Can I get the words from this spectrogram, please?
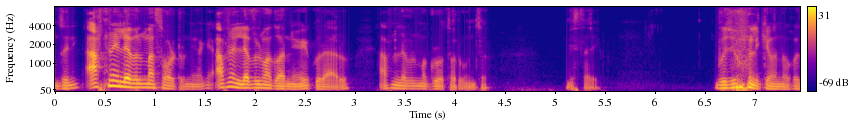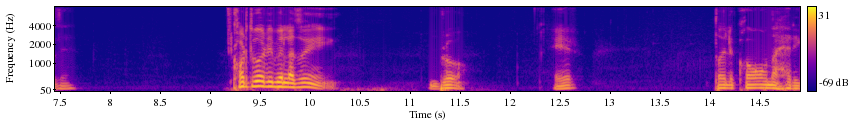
हुन्छ नि? आफ्नै लेभलमा सर्ट हुने हो कि आफ्नै लेभलमा गर्ने हो कि कुराहरू। आफ्नो लेभलमा ग्रोथहरू हुन्छ। बिस्तारै। बुझ्यो मैले के भन्नु खोजेँ खर्च गर्ने बेला चाहिँ ब्रो हेर तैँले कमाउँदाखेरि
